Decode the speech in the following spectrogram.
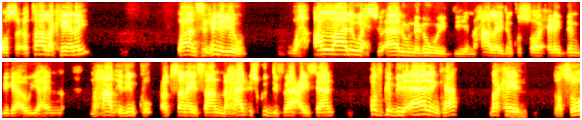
oo socotaa la keenay waa ansixinayown wax allaale wax su'aaluu naga weydiiyey. Maxaa laydinku soo xidhay dembiga au yahay? Maxaad idinku codsanaysaan? Maxaad isku difaacaysaan? Qofka bini'aadanka markay la soo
